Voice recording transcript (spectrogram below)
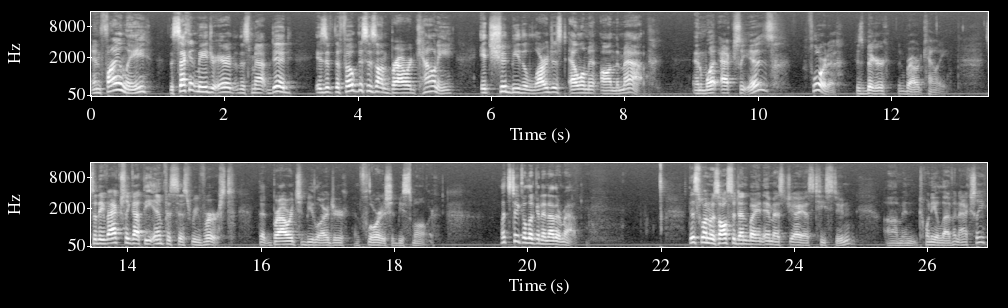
And finally, the second major error that this map did is if the focus is on Broward County, it should be the largest element on the map. And what actually is? Florida is bigger than Broward County. So they've actually got the emphasis reversed, that Broward should be larger and Florida should be smaller. Let's take a look at another map. This one was also done by an MSGIST student um, in 2011, actually.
